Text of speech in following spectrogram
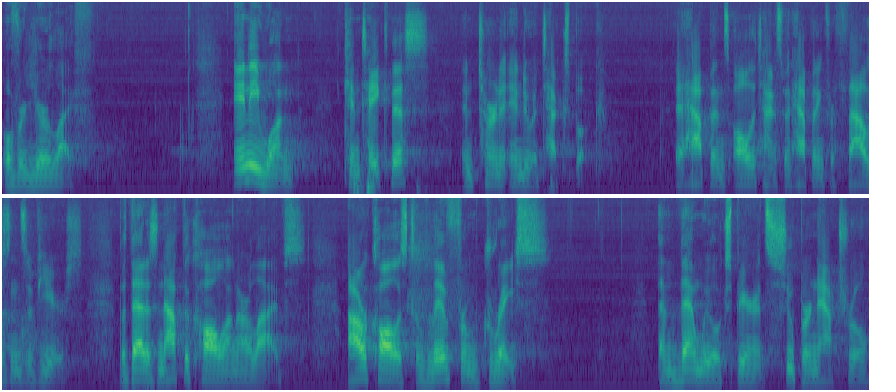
over your life. Anyone can take this and turn it into a textbook. It happens all the time. It's been happening for thousands of years. But that is not the call on our lives. Our call is to live from grace, and then we will experience supernatural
